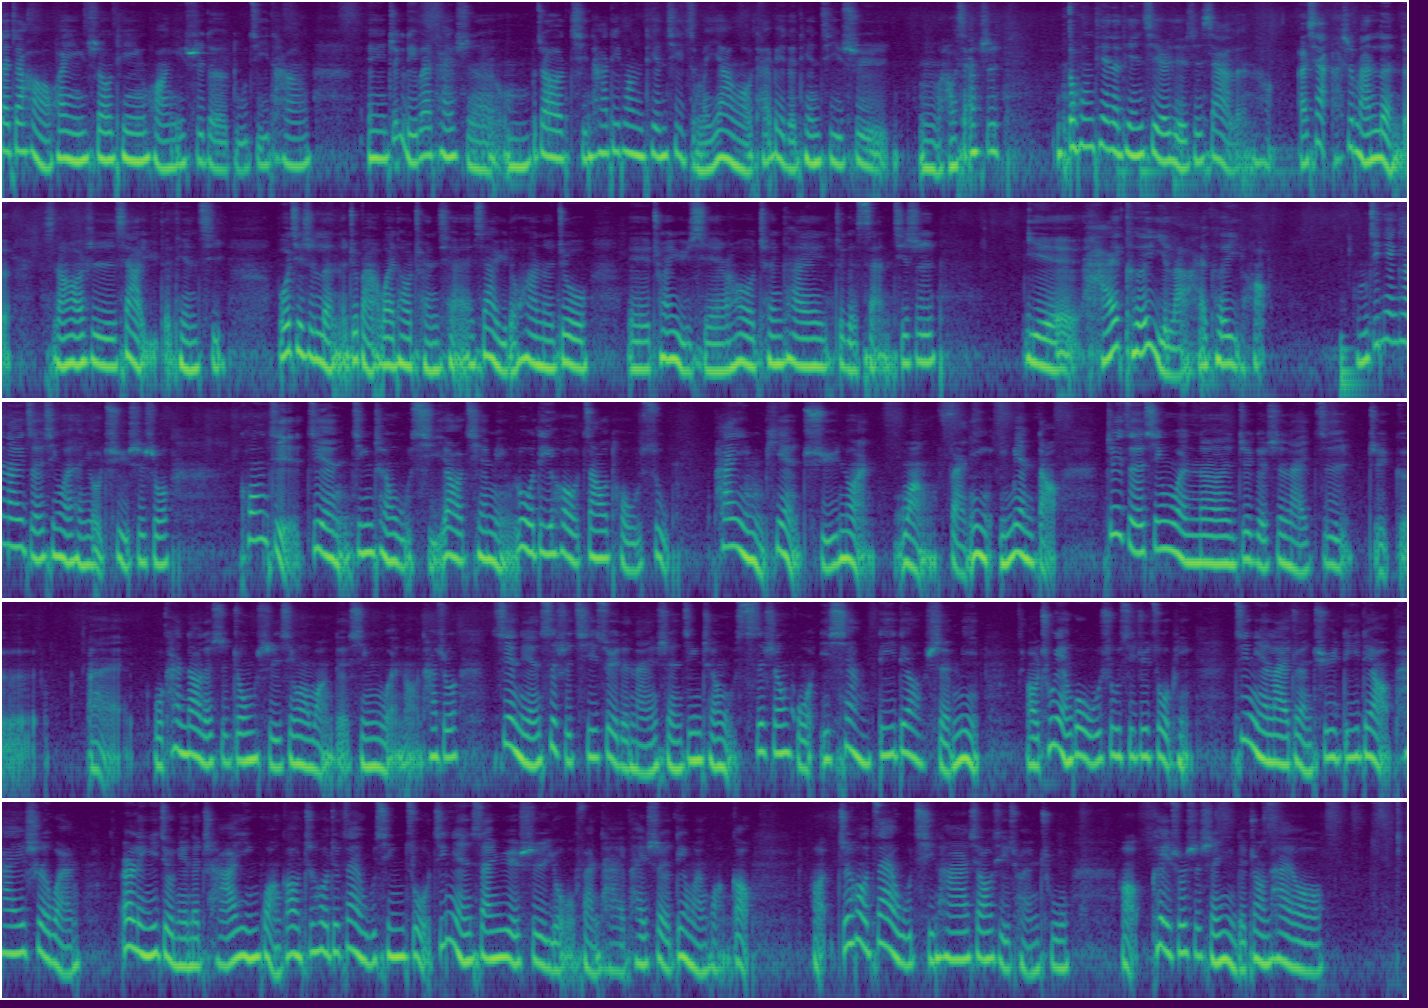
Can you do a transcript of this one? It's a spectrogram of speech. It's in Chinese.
大家好，欢迎收听黄医师的毒鸡汤。嗯，这个礼拜开始呢，嗯，不知道其他地方的天气怎么样哦。台北的天气是，嗯，好像是 冬天的天气，而且是下冷哈，啊下还是蛮冷的，然后是下雨的天气。不过其实冷了就把外套穿起来，下雨的话呢，就诶穿雨鞋，然后撑开这个伞，其实也还可以啦，还可以哈。我们今天看到一则新闻，很有趣，是说空姐见金城武喜要签名，落地后遭投诉，拍影片取暖，网反应一面倒。这则新闻呢，这个是来自这个，哎，我看到的是中时新闻网的新闻哦。他说，现年四十七岁的男神金城武，私生活一向低调神秘，哦，出演过无数戏剧作品，近年来转趋低调，拍摄完。二零一九年的茶饮广告之后就再无新作，今年三月是有返台拍摄电玩广告，好，之后再无其他消息传出，好，可以说是神隐的状态哦。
